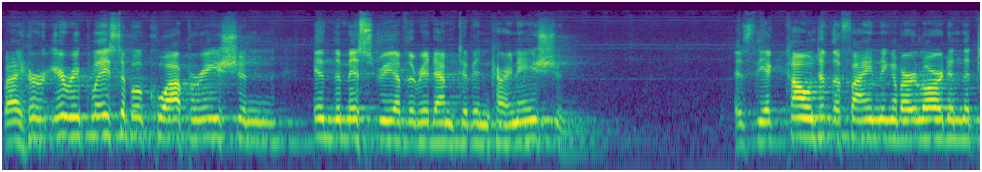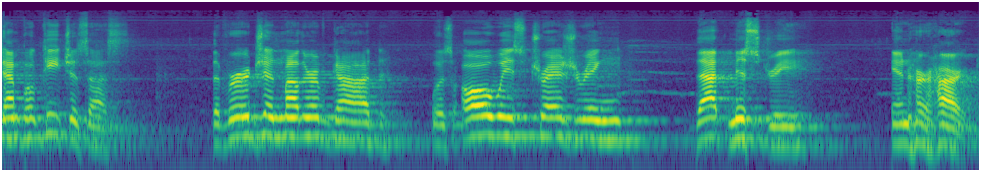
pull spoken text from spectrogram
by her irreplaceable cooperation in the mystery of the redemptive incarnation. As the account of the finding of our Lord in the temple teaches us, the Virgin Mother of God was always treasuring that mystery in her heart.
